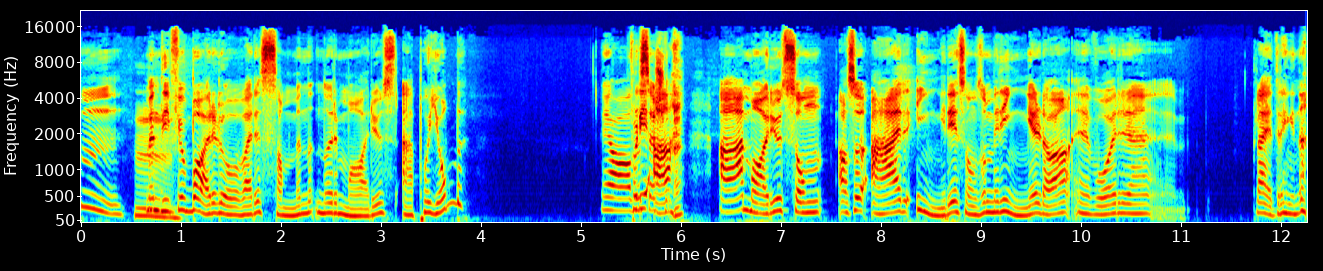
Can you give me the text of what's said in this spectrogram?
Men de får jo bare lov å være sammen når Marius er på jobb. Ja, det Fordi ser er, er Marius sånn Altså er Ingrid sånn som ringer da eh, vår eh, pleietrengende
